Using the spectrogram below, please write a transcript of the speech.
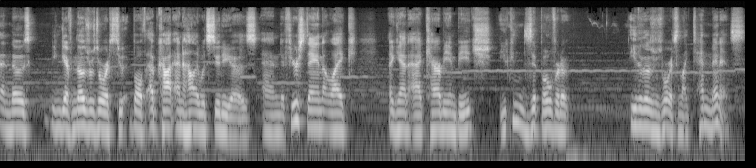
and those you can get from those resorts to both Epcot and Hollywood Studios. And if you're staying at like again at Caribbean Beach, you can zip over to either of those resorts in like 10 minutes.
